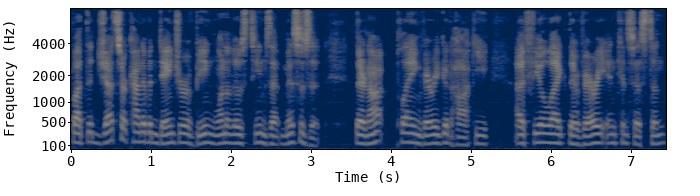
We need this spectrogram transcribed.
but the Jets are kind of in danger of being one of those teams that misses it. They're not playing very good hockey. I feel like they're very inconsistent.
